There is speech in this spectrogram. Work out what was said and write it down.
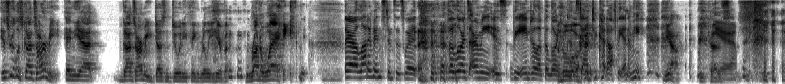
Israel is God's army, and yet God's army doesn't do anything really here but run away. There are a lot of instances where the Lord's army is the angel of the Lord who the comes Lord. down to cut off the enemy. Yeah, because yeah.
